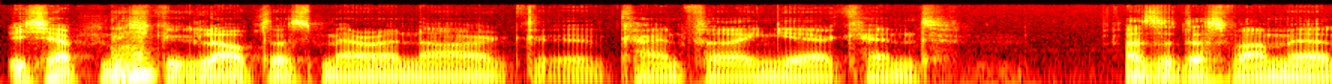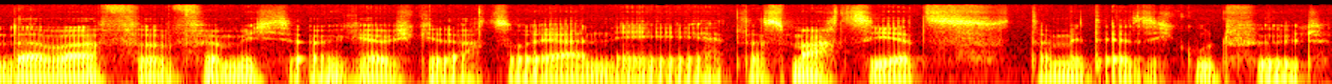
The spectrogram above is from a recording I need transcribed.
Ich habe nicht hm? geglaubt, dass Mariner kein Ferengi erkennt. Also das war mir, da war für, für mich, irgendwie habe ich gedacht, so, ja, nee, das macht sie jetzt, damit er sich gut fühlt.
